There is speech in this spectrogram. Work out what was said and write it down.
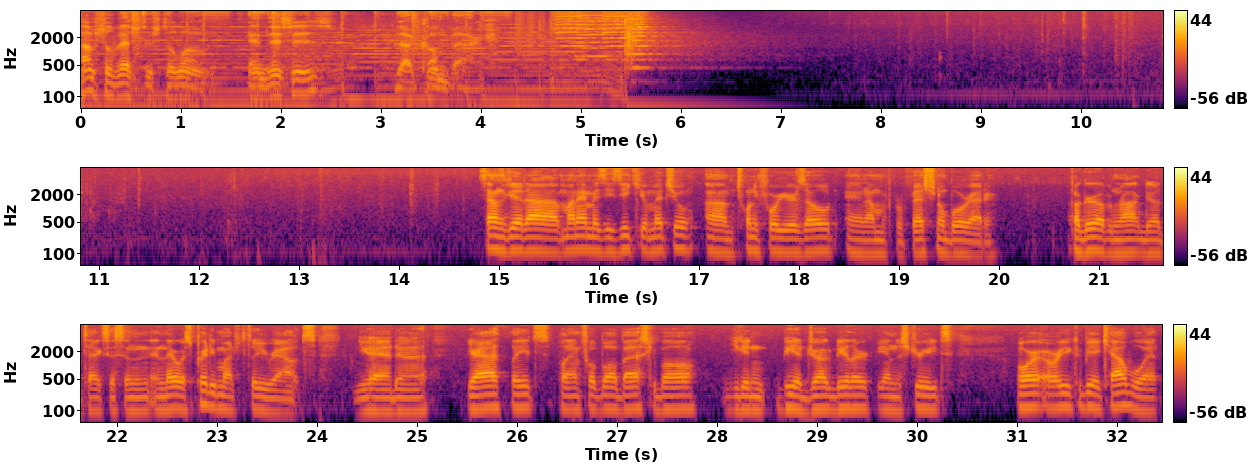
I'm Sylvester Stallone, and this is The Comeback. Sounds good. Uh, my name is Ezekiel Mitchell. I'm 24 years old, and I'm a professional bull rider. I grew up in Rockdale, Texas, and, and there was pretty much three routes. You had uh, your athletes playing football, basketball. You can be a drug dealer, be in the streets, or or you could be a cowboy.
